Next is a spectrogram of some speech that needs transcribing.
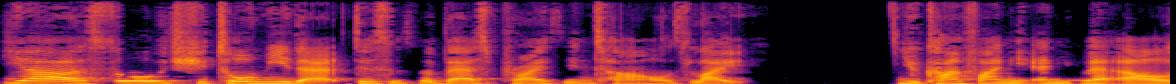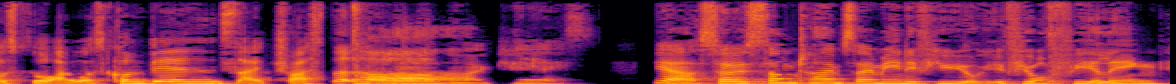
Yeah. So she told me that this is the best price in town. Like, you can't find it anywhere else. So I was convinced. I trusted her. Ah, okay. Yeah. So sometimes, I mean, if you if you're feeling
